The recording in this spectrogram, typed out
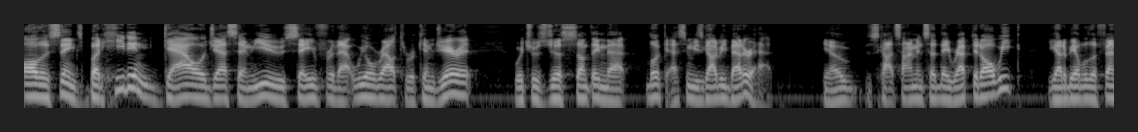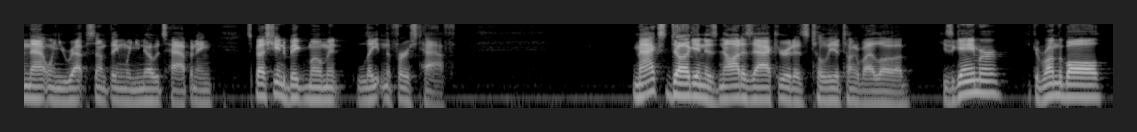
all those things. But he didn't gouge SMU, save for that wheel route to Rakim Jarrett, which was just something that look SMU's got to be better at. You know, Scott Symons said they repped it all week. You got to be able to defend that when you rep something when you know it's happening, especially in a big moment late in the first half. Max Duggan is not as accurate as Taulia Tagovailoa. He's a gamer. He can run the ball.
